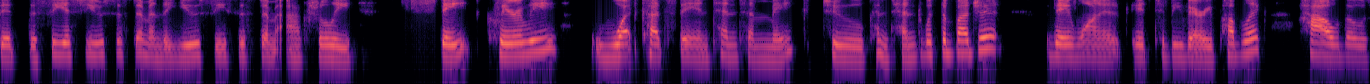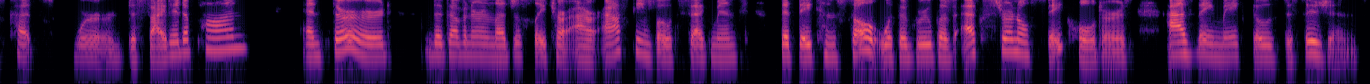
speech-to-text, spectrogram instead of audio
that the CSU system and the UC system actually state clearly what cuts they intend to make to contend with the budget. They wanted it to be very public how those cuts were decided upon. And third, the governor and legislature are asking both segments that they consult with a group of external stakeholders as they make those decisions.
